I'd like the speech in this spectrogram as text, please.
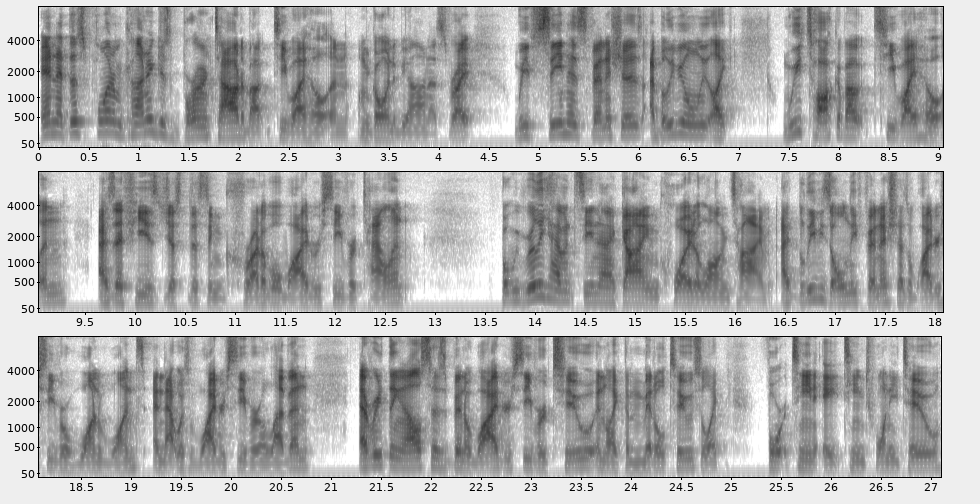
And at this point, I'm kind of just burnt out about T.Y. Hilton. I'm going to be honest, right? We've seen his finishes. I believe he only, like, we talk about T.Y. Hilton as if he's just this incredible wide receiver talent. But we really haven't seen that guy in quite a long time. I believe he's only finished as a wide receiver one once, and that was wide receiver 11. Everything else has been a wide receiver two in like the middle two, so like 14, 18, 22.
